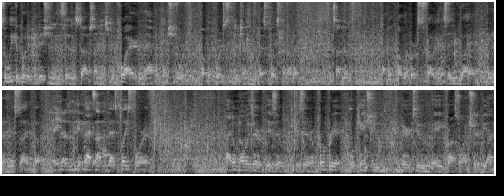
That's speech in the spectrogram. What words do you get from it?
So we could put a condition in that says a stop sign is required and the applicant should work with Public Works to determine the best placement of it. If it's on the, I mean, Public Works is probably gonna say you buy it, and put it on your side, but he doesn't. if that's not the best place for it, I don't know, is there, is there, is there an appropriate location compared to a crosswalk? Should it be on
